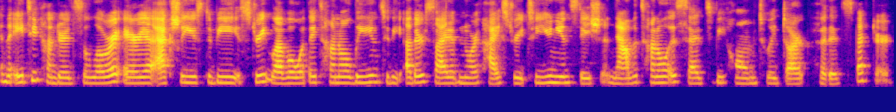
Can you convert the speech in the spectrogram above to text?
In the 1800s, the lower area actually used to be street level with a tunnel leading to the other side of North High Street to Union Station. Now the tunnel is said to be home to a dark hooded specter.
